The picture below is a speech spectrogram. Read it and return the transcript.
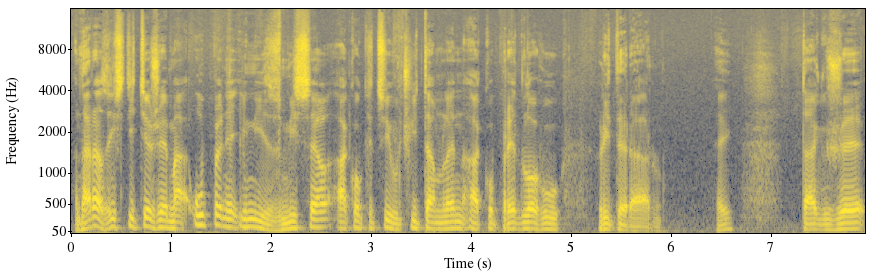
A naraz zistíte, že má úplne iný zmysel, ako keď si ju čítam len ako predlohu literárnu. Hej? Takže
